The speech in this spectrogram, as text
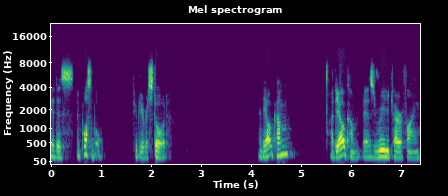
It is impossible to be restored. And the outcome, uh, the outcome is really terrifying.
